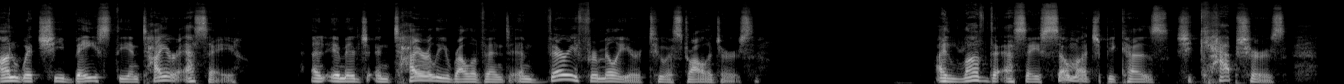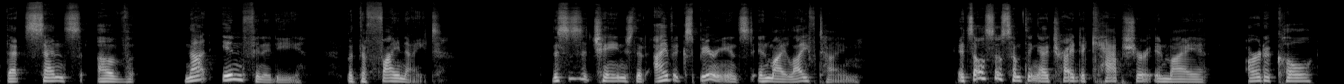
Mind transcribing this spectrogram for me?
on which she based the entire essay, an image entirely relevant and very familiar to astrologers. I love the essay so much because she captures that sense of not infinity, but the finite. This is a change that I've experienced in my lifetime. It's also something I tried to capture in my article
